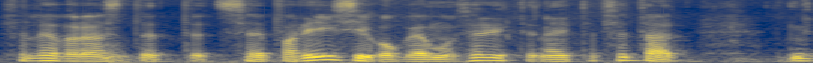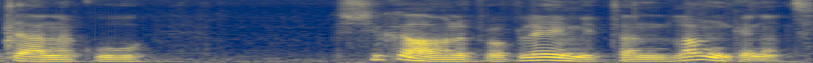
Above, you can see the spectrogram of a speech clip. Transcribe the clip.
sellepärast, et, et see Pariisi kogemus eriti näitab seda, et mida nagu sügavamale probleemid on langenud,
